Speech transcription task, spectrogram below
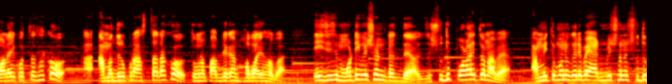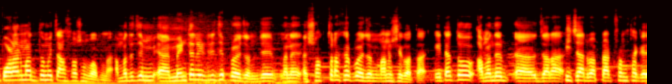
লড়াই করতে থাকো আমাদের উপর আস্থা রাখো তোমরা পাবলিকান হবাই হবা। এই যে মোটিভেশনটা দেওয়া যে শুধু পড়াই তো না ভাইয়া আমি তো মনে করি ভাই অ্যাডমিশনে শুধু পড়ার মাধ্যমে চান্স পাওয়া সম্ভব না। আমাদের যে মেন্টালিটির যে প্রয়োজন যে মানে শক্ত রাখার প্রয়োজন মানসিকতা এটা তো আমাদের যারা টিচার বা প্ল্যাটফর্ম থাকে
